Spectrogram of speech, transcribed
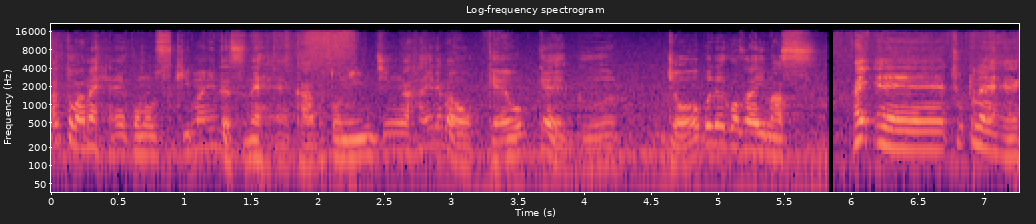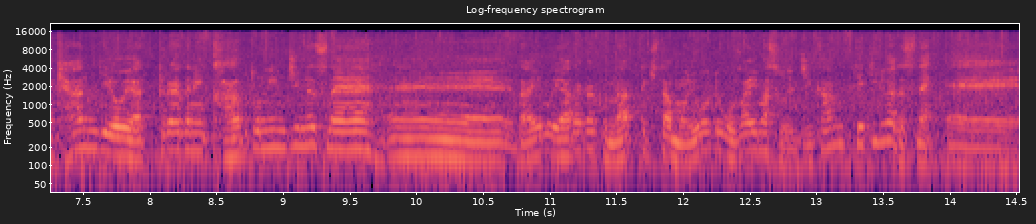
あとはねこの隙間にですねかぶと人参が入れば OKOK グッ丈夫でございます。はい、えー、ちょっとね、キャンディーをやってる間にカブと人参ですね、えー、だいぶ柔らかくなってきた模様でございます。時間的にはですね、え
